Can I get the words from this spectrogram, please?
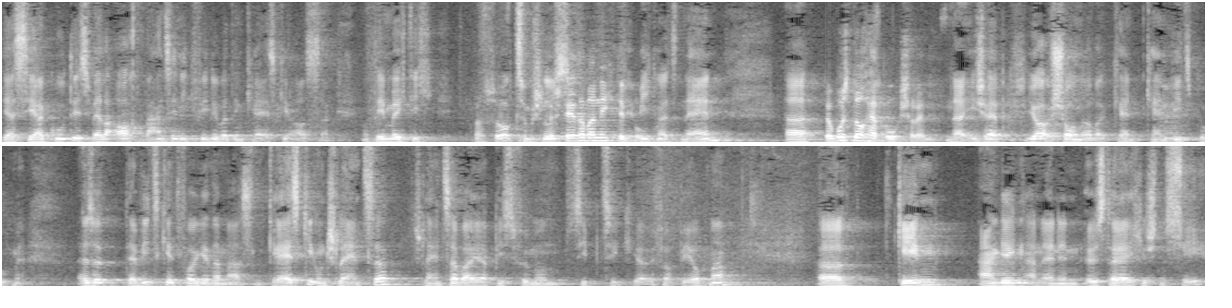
der sehr gut ist, weil er auch wahnsinnig viel über den Kreisky aussagt. Und den möchte ich so, zum Schluss. Das steht aber nicht im Buch. Nein, äh, du musst doch ein Buch schreiben. Nein, ich schreibe, ja schon, aber kein, kein Witzbuch mehr. Also der Witz geht folgendermaßen. Kreisky und Schleinzer, Schleinzer war ja bis 75 ÖVP-Obmann, äh, gehen angeln an einen österreichischen See.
